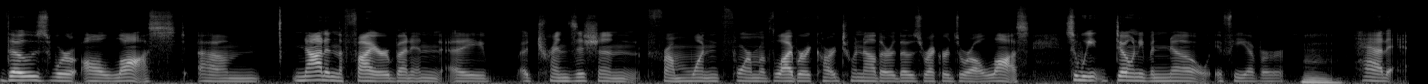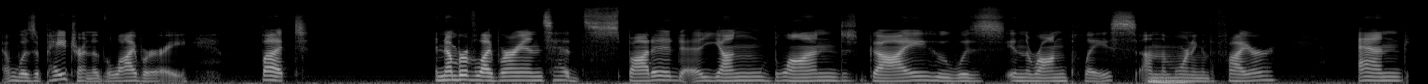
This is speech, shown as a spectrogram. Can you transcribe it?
those were all lost, um, not in the fire, but in a, a transition from one form of library card to another. Those records were all lost. So we don't even know if he ever hmm. had was a patron of the library. But a number of librarians had spotted a young blonde guy who was in the wrong place on the hmm. morning of the fire and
